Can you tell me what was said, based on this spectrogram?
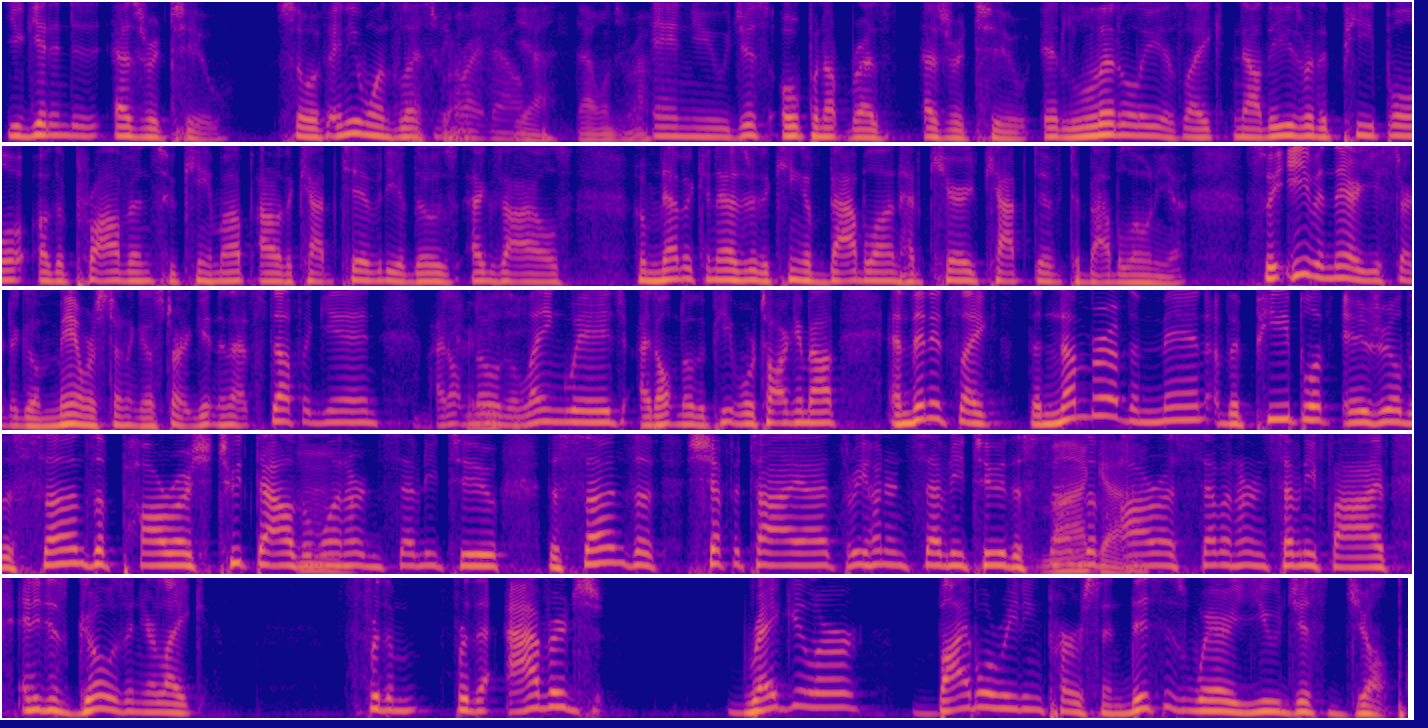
You get into Ezra 2. So if anyone's listening right now, Yeah, that one's rough. and you just open up Res- Ezra 2, it literally is like, now these were the people of the province who came up out of the captivity of those exiles whom Nebuchadnezzar, the king of Babylon, had carried captive to Babylonia. So even there, you start to go, man, we're starting to start getting into that stuff again. I don't know the language. I don't know the people we're talking about. And then it's like the number of the men of the people of Israel, the sons of Parosh, 2,172, the sons of Shephatiah, 372, the sons My of God. Arah, 775. And it just goes, and you're like, for the for the average regular Bible reading person, this is where you just jump.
